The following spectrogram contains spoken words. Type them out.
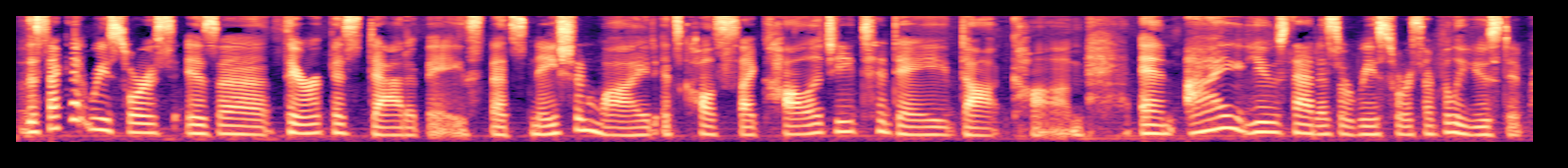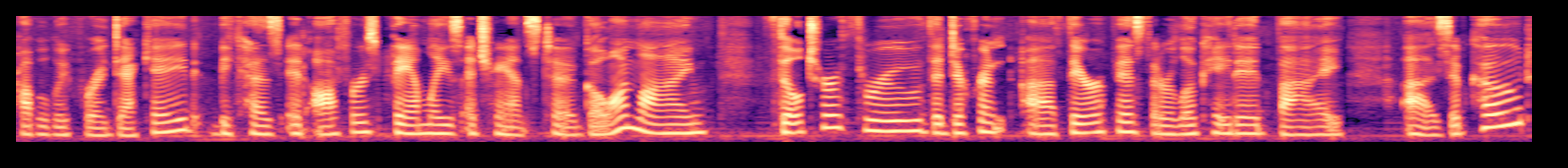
The second resource is a therapist database that's nationwide. It's called psychologytoday.com. And I use that as a resource. I've really used it probably for a decade because it offers families a chance to go online, filter through the different uh, therapists that are located by uh, zip code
